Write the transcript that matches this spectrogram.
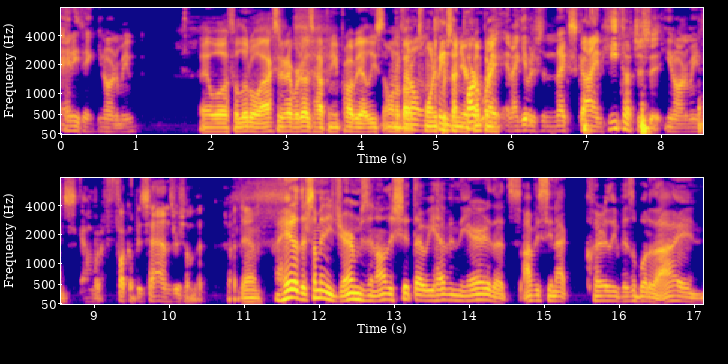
anything. You know what I mean. Yeah, well, if a little accident ever does happen, you probably at least own if about twenty percent of your company. right, and I give it to the next guy, and he touches it, you know what I mean? It's, I'm gonna fuck up his hands or something. God damn. I hate it. there's so many germs and all this shit that we have in the air that's obviously not clearly visible to the eye, and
